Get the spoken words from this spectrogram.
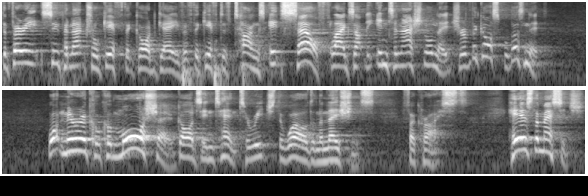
the very supernatural gift that God gave, of the gift of tongues, itself flags up the international nature of the gospel, doesn't it? What miracle could more show God's intent to reach the world and the nations for Christ? Here's the message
